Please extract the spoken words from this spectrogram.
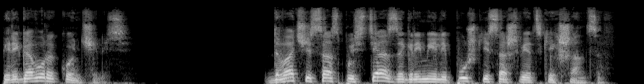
Переговоры кончились. Два часа спустя загремели пушки со шведских шансов.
